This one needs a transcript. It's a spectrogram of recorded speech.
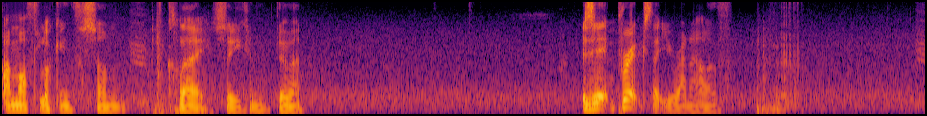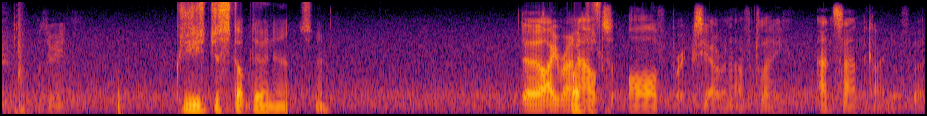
I'm off looking for some clay so you can do it. Is it bricks that you ran out of? What do you mean? Because you just stopped doing it. So Uh, I ran out of bricks. Yeah, I ran out of clay and sand, kind of. But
